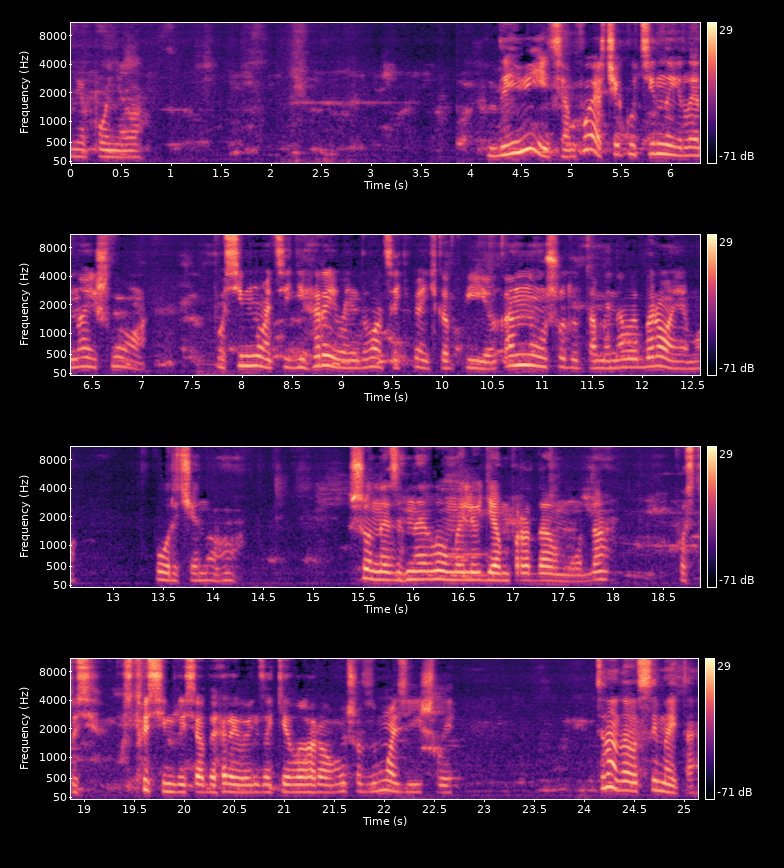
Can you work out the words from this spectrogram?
Я поняла. Дивіться, перчик оцінили, знайшла. По 17 гривень 25 копійок. А ну, що тут там ми навибираємо порченого? Що не згнило, ми людям продамо, да? По 100 по 170 гривень за кілограм. Ви що з ума зійшли? Це треба сімейта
